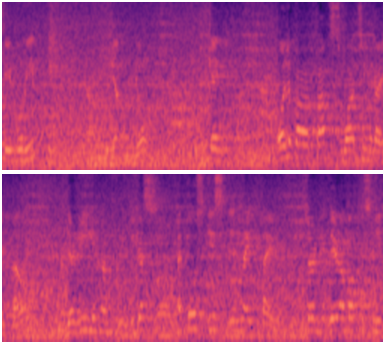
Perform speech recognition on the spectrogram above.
Favorite? Yang yum. Ken, all of our pups watching right now, they're really hungry because I post this in night time. So they're about to sleep.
